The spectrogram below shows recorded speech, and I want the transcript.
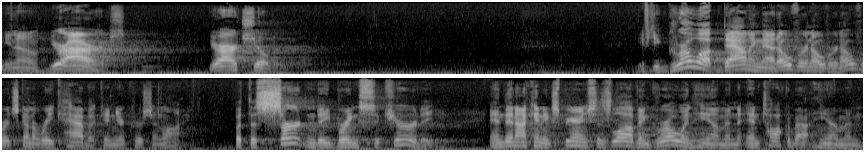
You know, you're ours. You're our children. If you grow up doubting that over and over and over, it's going to wreak havoc in your Christian life. But the certainty brings security. And then I can experience His love and grow in Him and, and talk about Him and,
